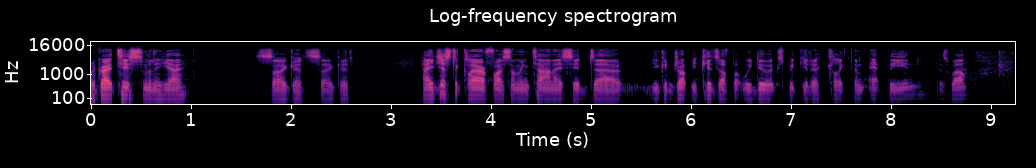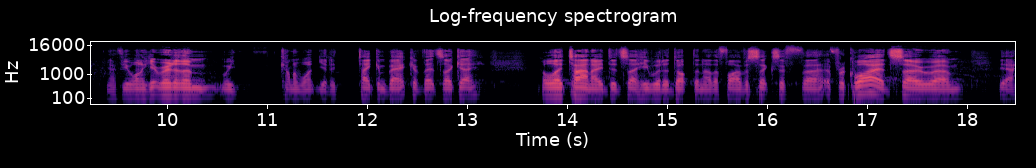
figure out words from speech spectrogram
a great testimony, yeah? So good, so good. Hey, just to clarify something, Tane said uh, you can drop your kids off, but we do expect you to collect them at the end as well. You know, if you want to get rid of them, we kind of want you to take them back if that's okay. Although Tane did say he would adopt another five or six if, uh, if required. So, um, yeah.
